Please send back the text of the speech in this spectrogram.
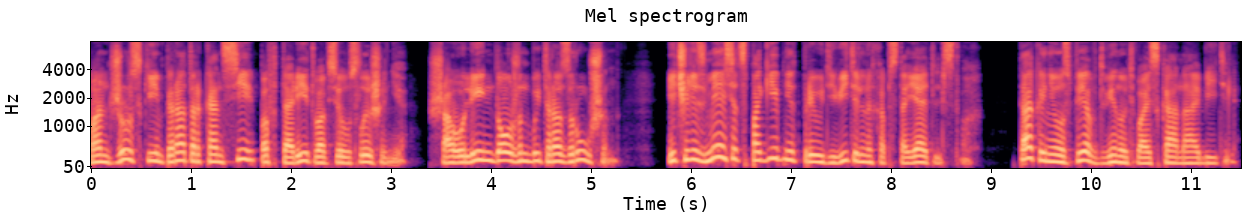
манчжурский император Канси повторит во всеуслышание «Шаолинь должен быть разрушен» и через месяц погибнет при удивительных обстоятельствах, так и не успев двинуть войска на обитель.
